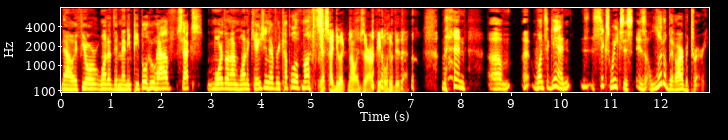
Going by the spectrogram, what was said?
Now, if you're one of the many people who have sex more than on one occasion every couple of months, Yes, I do acknowledge there are people who do that. then um, uh, once again, six weeks is, is a little bit arbitrary.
